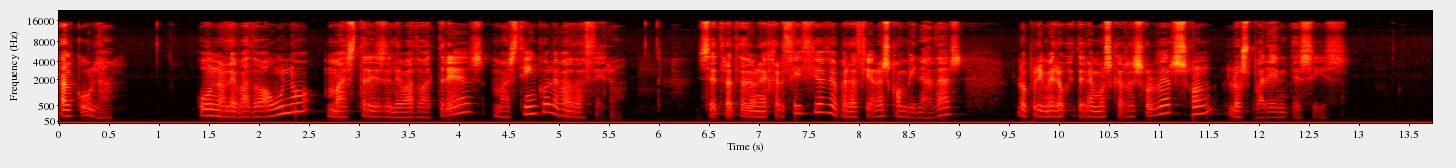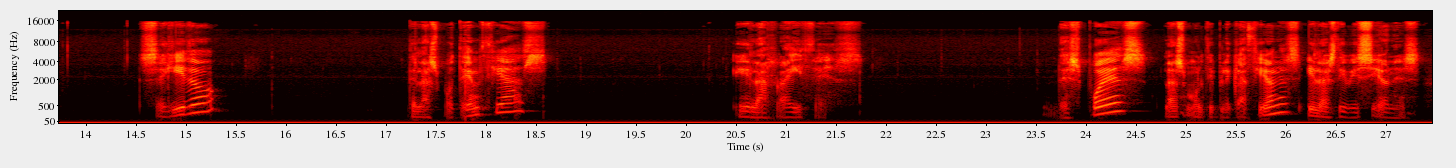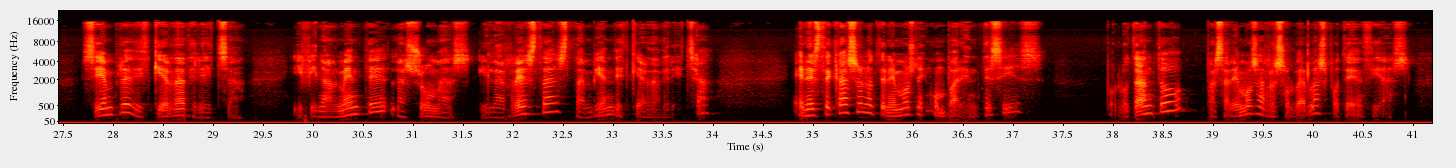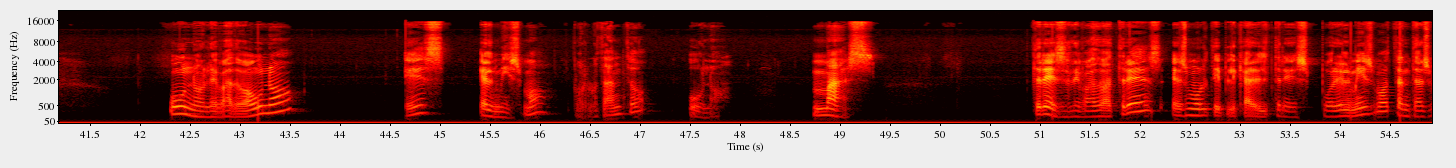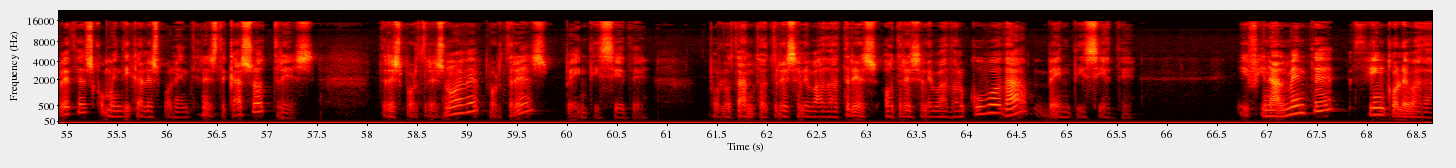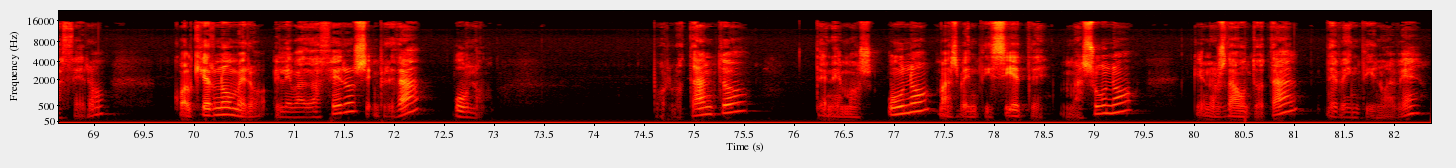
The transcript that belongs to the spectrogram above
Calcula 1 elevado a 1 más 3 elevado a 3 más 5 elevado a 0. Se trata de un ejercicio de operaciones combinadas. Lo primero que tenemos que resolver son los paréntesis. Seguido de las potencias y las raíces. Después las multiplicaciones y las divisiones, siempre de izquierda a derecha. Y finalmente las sumas y las restas también de izquierda a derecha. En este caso no tenemos ningún paréntesis. Por lo tanto, pasaremos a resolver las potencias. 1 elevado a 1 es el mismo, por lo tanto, 1. Más 3 elevado a 3 es multiplicar el 3 por el mismo tantas veces como indica el exponente, en este caso 3. 3 por 3, 9, por 3, 27. Por lo tanto, 3 elevado a 3 o 3 elevado al cubo da 27. Y finalmente, 5 elevado a 0. Cualquier número elevado a 0 siempre da 1. Por lo tanto, tenemos 1 más 27 más 1 que nos da un total de 29.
